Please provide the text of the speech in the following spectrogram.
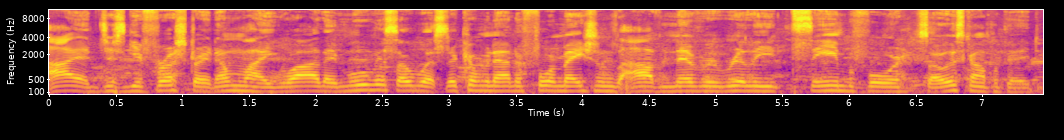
I just get frustrated. I'm like, why are they moving so much? They're coming out in formations I've never really seen before, so it's complicated.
